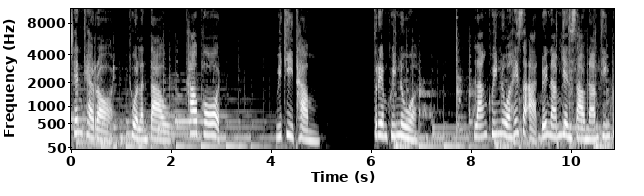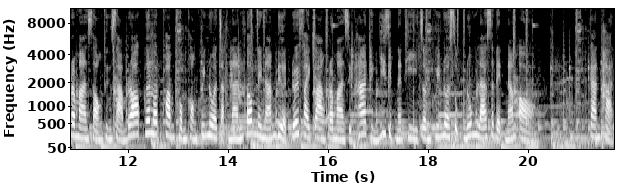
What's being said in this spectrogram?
เช่นแครอท ถั่วลันเตา ข้าวโพด วิธีทำ เตรียมคุยนัว ล้างคุยนัวให้สะอาดด้วยน้ำเย็นซาวน้ำทิ้งประมาณ 2-3 รอบ เพื่อลดความขมของคุยนัว จากนั้นต้มในน้ำเดือดด้วยไฟกลางประมาณ 15-20 นาที จนคุยนัวสุกนุ่มแล้วเสด็จน้ำออก การผัด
